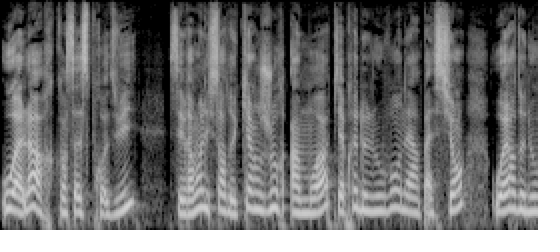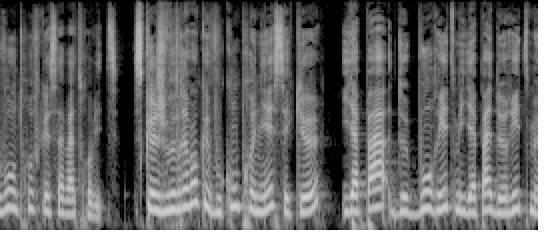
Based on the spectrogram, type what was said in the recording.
Ou alors, quand ça se produit, c'est vraiment l'histoire de 15 jours, un mois, puis après de nouveau on est impatient, ou alors de nouveau on trouve que ça va trop vite. Ce que je veux vraiment que vous compreniez, c'est que il n'y a pas de bon rythme, il n'y a pas de rythme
